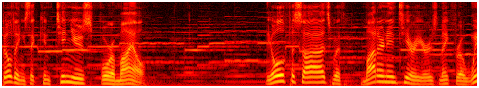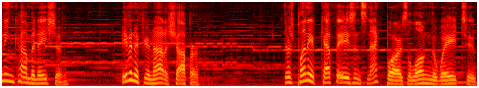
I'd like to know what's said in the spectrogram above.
buildings that continues for a mile. The old facades with modern interiors make for a winning combination, even if you're not a shopper. There's plenty of cafes and snack bars along the way to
